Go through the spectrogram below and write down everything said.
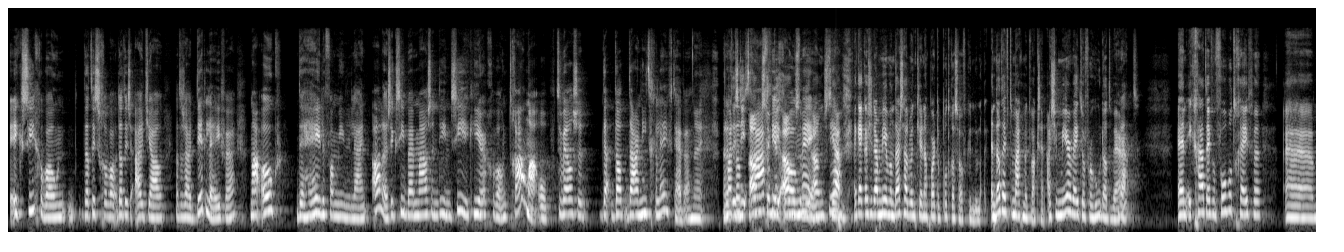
Ik zie gewoon, dat is, gewoon, dat is uit jou, dat is uit dit leven, maar ook de hele familielijn, alles. Ik zie bij Maas en Dien, zie ik hier gewoon trauma op, terwijl ze da- dat daar niet geleefd hebben. Nee. Maar, Maar dat is die angst op die angst op die angst. Ja. Ja. En kijk, als je daar meer, want daar zouden we een keer een aparte podcast over kunnen doen. En dat heeft te maken met vaccin. Als je meer weet over hoe dat werkt. En ik ga het even een voorbeeld geven. Ehm,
